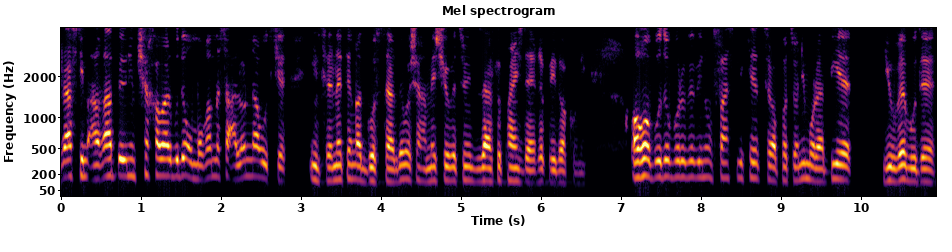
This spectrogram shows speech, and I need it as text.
رفتیم عقب ببینیم چه خبر بوده. اون موقع مثل الان نبود که اینترنت اینقدر گسترده باشه همه چی رو بتونید ظرف پنج دقیقه پیدا کنی. آقا بودو برو ببین اون فصلی که تراپاتونی مربی یووه بوده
